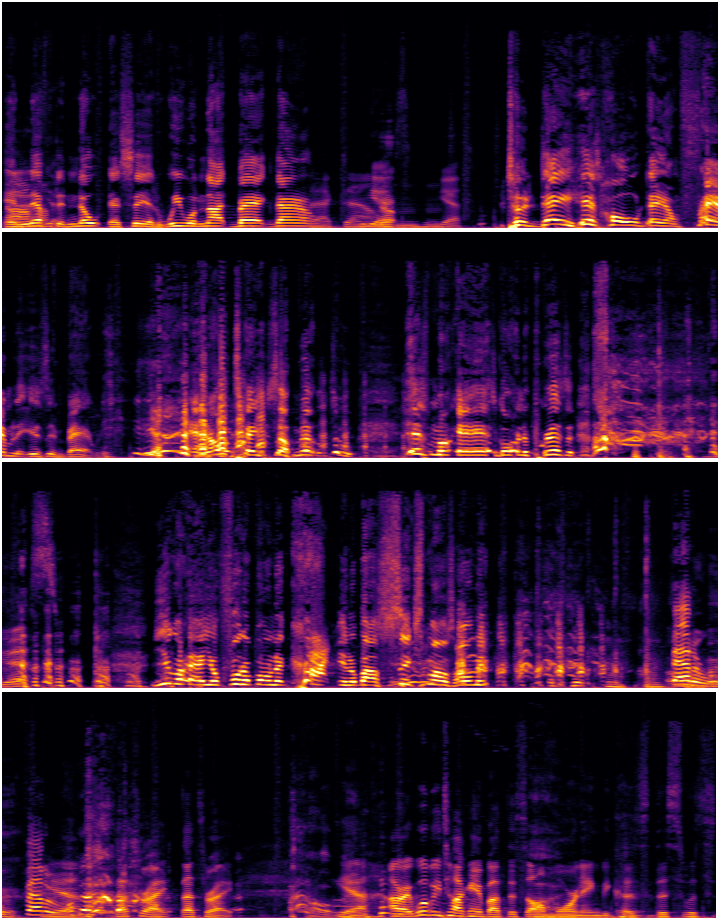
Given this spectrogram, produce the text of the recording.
and Uh-huh. left a note that says, "We will not back down." Back down. Yes, Mhm. yes. Today, his whole damn family is embarrassed. and I'm gonna tell you something else too. His monkey ass going to prison. Yes. you gonna have your foot up on the cot in about six months, homie. federal. federal. Yeah, that's right. That's right. Oh, Yeah. All right, we'll be talking about this all morning because this was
